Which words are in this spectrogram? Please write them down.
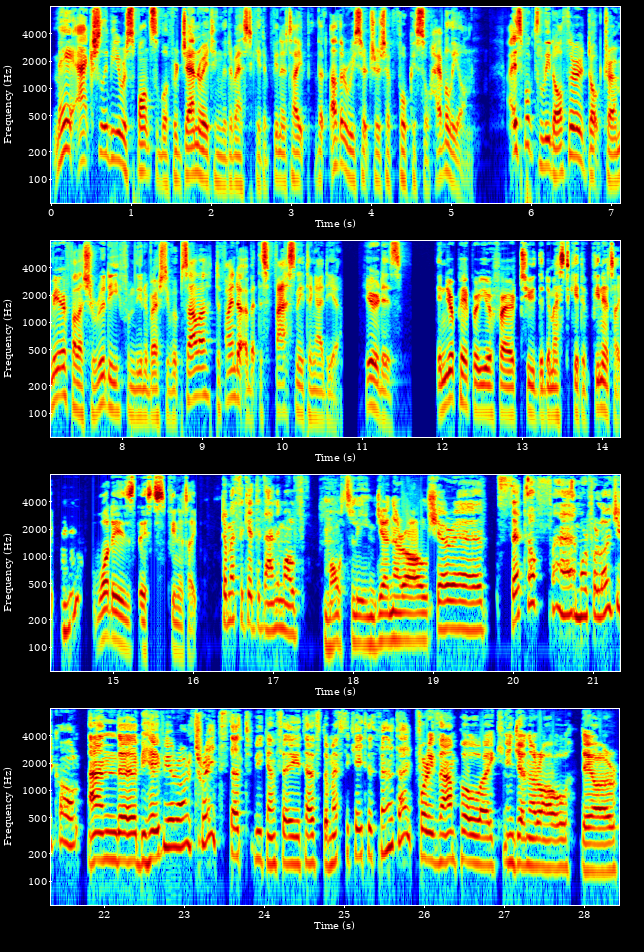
may actually be responsible for generating the domesticated phenotype that other researchers have focused so heavily on. I spoke to lead author Dr. Amir Fallahshahroudi from the University of Uppsala to find out about this fascinating idea. Here it is. In your paper, you refer to the domesticated phenotype. Mm-hmm. What is this phenotype? Domesticated animals, mostly in general, share a set of uh, morphological and uh, behavioral traits that we can say it has domesticated phenotype. For example, like in general, they are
